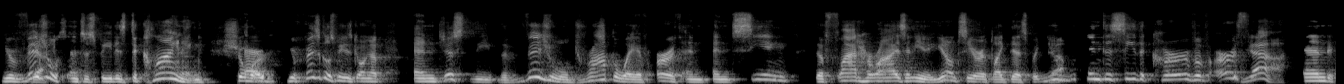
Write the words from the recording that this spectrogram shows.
your visual yeah. sense of speed is declining. Sure. Your physical speed is going up. And just the the visual drop away of earth and and seeing the flat horizon you know you don't see earth like this but you yeah. begin to see the curve of earth. Yeah. And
